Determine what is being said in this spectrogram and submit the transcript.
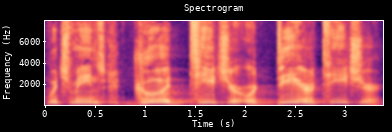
which means good teacher or dear teacher.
